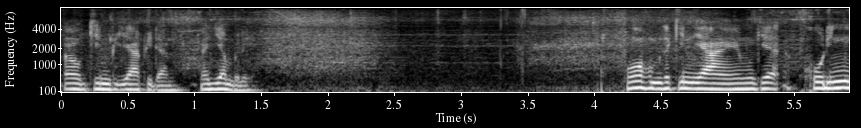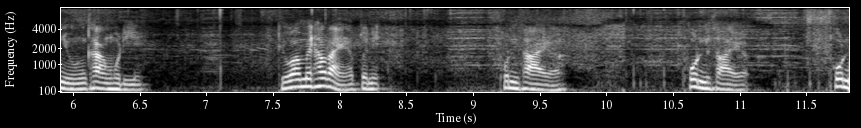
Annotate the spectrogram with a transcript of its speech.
เอากินผิยาผิดอันน่าเยี่ยมไปเลย ผมว่าผมจะกินยาไงเมื่อกี้โคดิ้งอยู่ข้างๆพอดี ถือว่าไม่เท่าไหร่ครับตัวนี้พ่นทรายเหรอพ่นทรายเหรอพ่น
